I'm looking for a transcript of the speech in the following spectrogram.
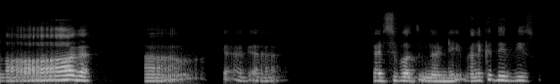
అలాగా గడిచిపోతుందండి వెనక్కి తిరిగి తీసుకు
